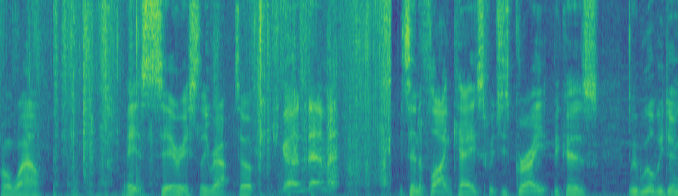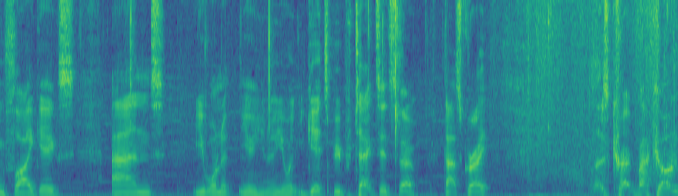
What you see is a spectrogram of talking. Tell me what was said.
Oh wow. It's seriously wrapped up. God damn it. It's in a flight case, which is great because we will be doing fly gigs and you want to, you, you know, you want your gear to be protected. So that's great. Let's crack back on.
